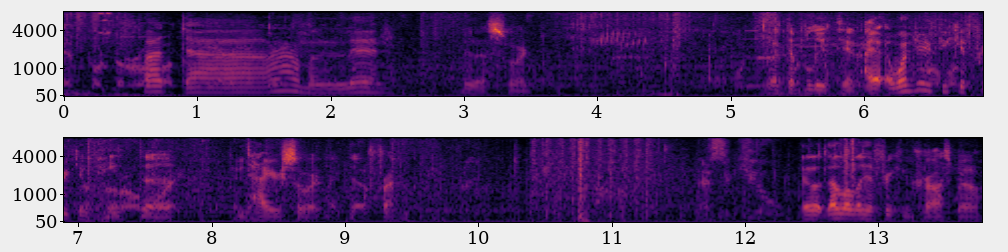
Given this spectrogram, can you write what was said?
Escort the robot I'm a legend. Look at that sword. Like the blue tint. I, I wonder if you could freaking paint the entire sword, like the front. That, that looked like a freaking crossbow.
